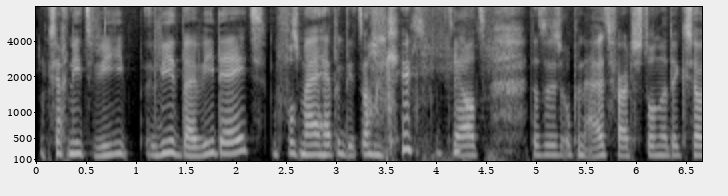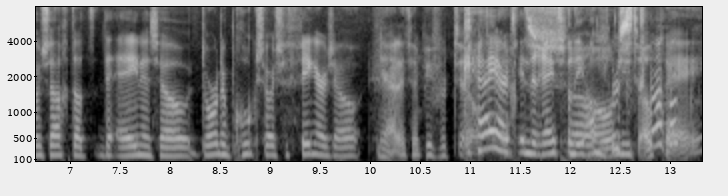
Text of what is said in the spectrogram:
Ik zeg niet wie, wie het bij wie deed. Volgens mij heb ik dit al een keer verteld. Dat we dus op een uitvaart stonden. Dat ik zo zag dat de ene zo door de broek zo zijn vinger zo... Ja, dit heb je verteld. Keihard Echt in de reet van die andere Niet oké.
